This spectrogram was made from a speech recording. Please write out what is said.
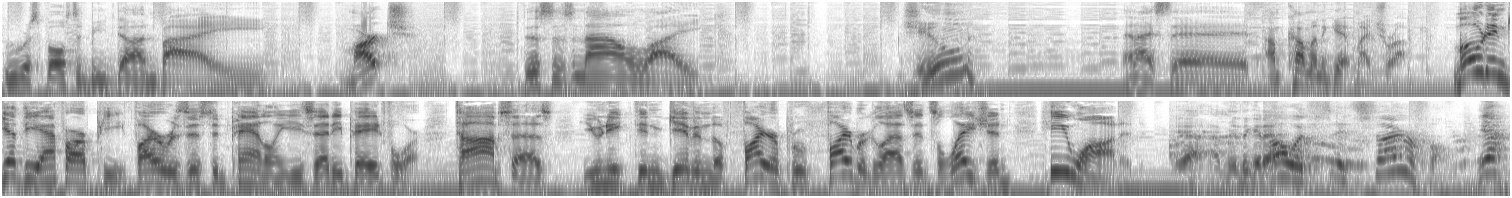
We were supposed to be done by March. This is now like June. And I said, I'm coming to get my truck. Mo didn't get the FRP, fire resistant paneling he said he paid for. Tom says Unique didn't give him the fireproof fiberglass insulation he wanted. Yeah, I mean, look at that. Oh, it's it's styrofoam. yeah,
